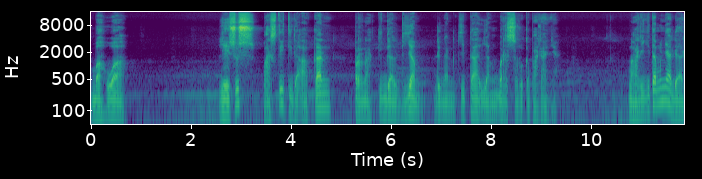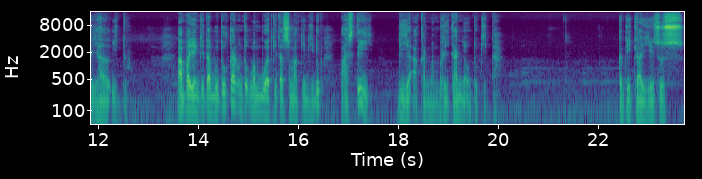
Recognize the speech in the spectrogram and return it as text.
bahwa Yesus pasti tidak akan pernah tinggal diam dengan kita yang berseru kepadanya. Mari kita menyadari hal itu. Apa yang kita butuhkan untuk membuat kita semakin hidup, pasti Dia akan memberikannya untuk kita. Ketika Yesus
